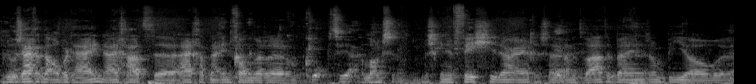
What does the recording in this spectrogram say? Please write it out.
bedoel, zij gaat naar Albert Heijn, hij gaat, eh, hij gaat naar een of andere Klopt, ja. langs misschien een visje daar ergens Ja. aan het water bij en zo'n bio, eh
